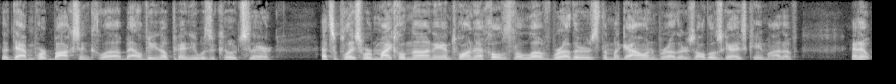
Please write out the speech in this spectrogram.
the Davenport Boxing Club. Alvino Pena was a coach there. That's a place where Michael Nunn, Antwun Echols, the Love brothers, the McGowan brothers, all those guys came out of. And it,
